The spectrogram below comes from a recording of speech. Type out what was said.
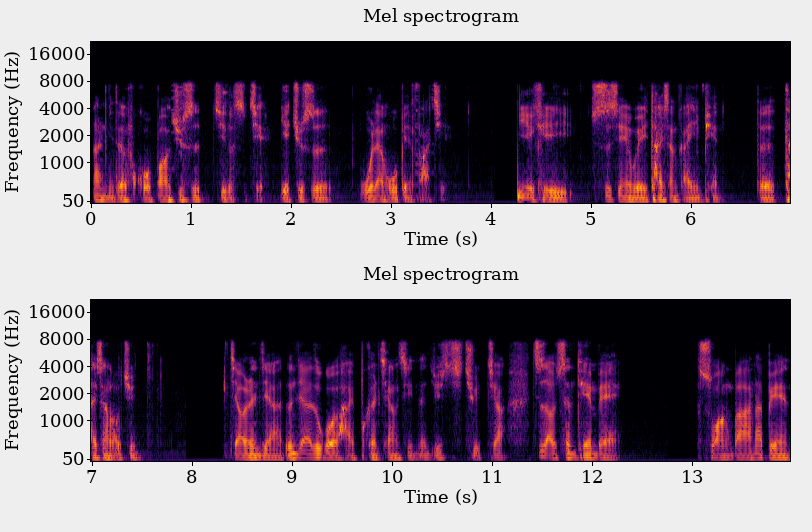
那你的果报就是极乐世界，也就是无量无边法界。你也可以实现为太上感应篇的太上老君，教人家，人家如果还不肯相信，那就就叫至少升天呗，爽吧那边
